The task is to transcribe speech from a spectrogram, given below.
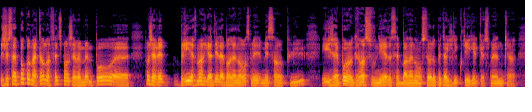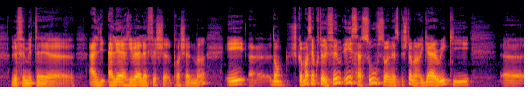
je savais pas quoi m'attendre en fait. Je pense que j'avais même pas. Euh, j'avais brièvement regardé la bande-annonce, mais, sans plus. Et j'avais pas un grand souvenir de cette bande-annonce-là. Peut-être que je l'ai écouté il y a quelques semaines quand le film était euh, allait arriver à l'affiche prochainement. Et euh, donc je commence à écouter le film et ça s'ouvre sur une espèce justement Gary qui euh,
